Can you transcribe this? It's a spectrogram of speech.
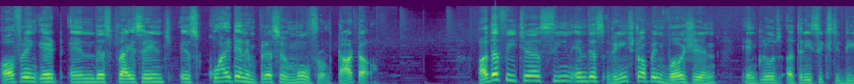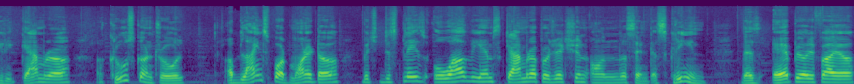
Offering it in this price range is quite an impressive move from Tata. Other features seen in this range-topping version includes a 360 degree camera, a cruise control, a blind spot monitor which displays ORVM's camera projection on the center screen. There's air purifier,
